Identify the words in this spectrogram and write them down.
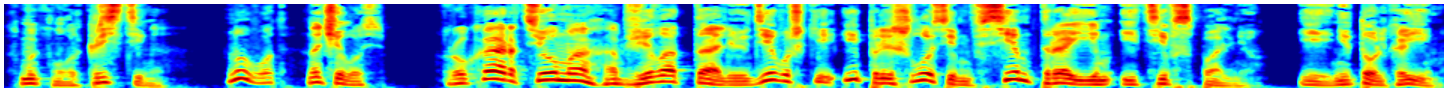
хмыкнула Кристина. Ну вот, началось. Рука Артема обвела талию девушки, и пришлось им всем троим идти в спальню. И не только им.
